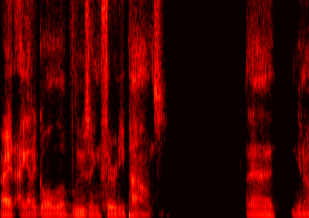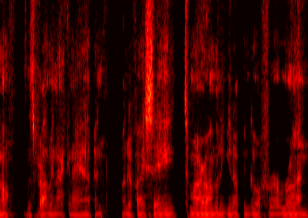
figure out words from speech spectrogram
all right, I got a goal of losing 30 pounds, uh, you know, that's probably not going to happen. But if I say tomorrow I'm going to get up and go for a run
